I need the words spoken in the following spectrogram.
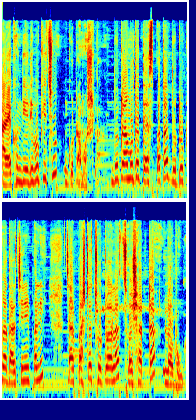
আর এখন দিয়ে দিব কিছু গোটা মশলা। দুটার মতো তেজপাতা, দু টুকরা দারচিনির পালি, চার পাঁচটা ছোটো এলাচ, ছয় সাতটা লবঙ্গ।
